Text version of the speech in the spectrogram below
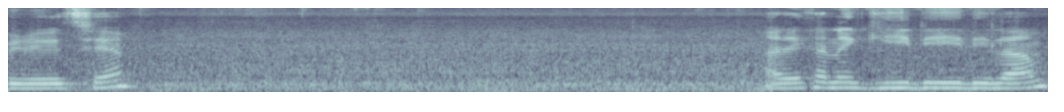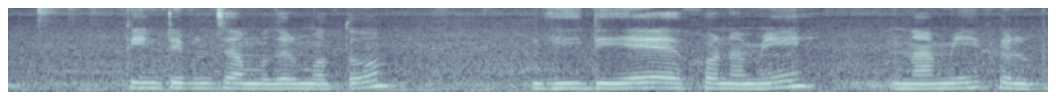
বেরিয়েছে। আর এখানে ঘি দিয়ে দিলাম, তিন টেবিল চামচের মতো। ঘি দিয়ে এখন আমি নামিয়ে ফেলব।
